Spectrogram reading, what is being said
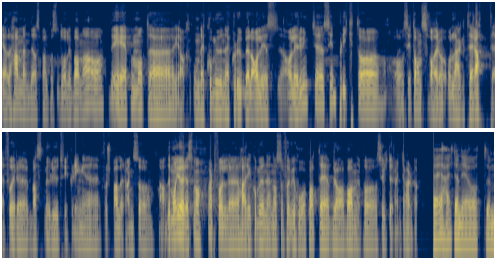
er det hemmende å spille på så dårlige baner. og det er på en måte, ja, om det er kommune, klubb eller alle, alle rundt, eh, sin plikt og, og sitt ansvar å, legge til rette for eh, best mulig utvikling eh, for spillerne. Så ja, det må gjøres nå, i hvert fall her i kommunen. Og så får vi håpe at det er bra bane på Syltørene til helga. Jeg er helt enig i at um,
